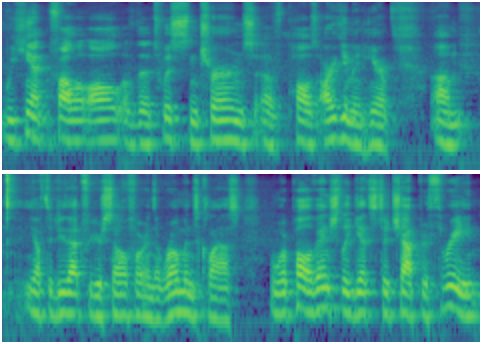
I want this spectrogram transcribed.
we can't follow all of the twists and turns of Paul's argument here. Um, you have to do that for yourself or in the Romans class, where Paul eventually gets to chapter 3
